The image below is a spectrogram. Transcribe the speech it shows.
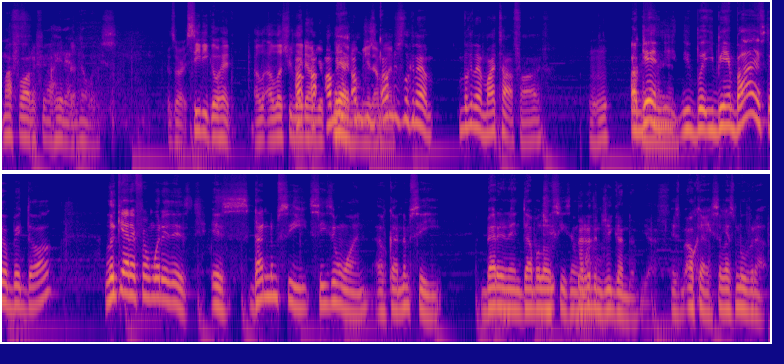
My fault if y'all hear that noise. That's all right. CD, go ahead. I'll, I'll let you lay I, down your. am Yeah. I'm I'll just, I'm just looking at looking at my top five. Again, Yeah. you, you but you being biased though, big dog. Look at it from what it is. Is Gundam Seed season one of Gundam Seed better than Double O G- season better one? than G Gundam. Yes. Is- okay, so let's move it up.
